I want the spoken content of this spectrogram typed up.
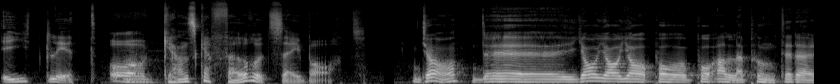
ytligt och mm. ganska förutsägbart. Ja, det, ja, ja, ja på, på alla punkter där.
